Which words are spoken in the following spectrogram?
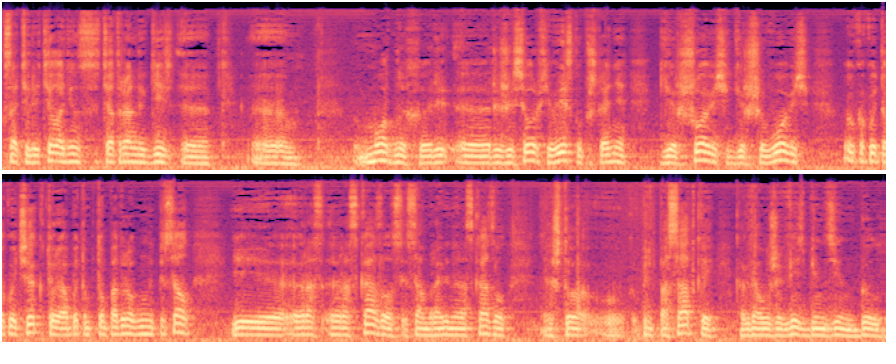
кстати, летел один из театральных действий, э, э, модных режиссеров еврейского происхождения Гершович, Гершевович, ну, какой-то такой человек, который об этом потом подробно написал и рас, рассказывался, и сам Равин рассказывал, что предпосадкой, когда уже весь бензин был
